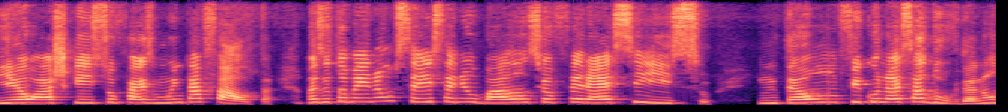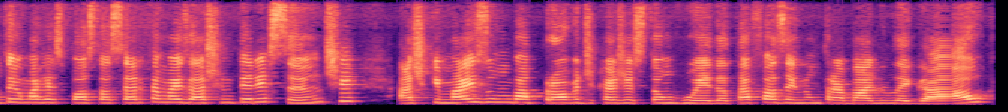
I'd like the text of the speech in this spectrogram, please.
E eu acho que isso faz muita falta. Mas eu também não sei se a New Balance oferece isso. Então, fico nessa dúvida. Não tenho uma resposta certa, mas acho interessante. Acho que mais uma prova de que a gestão Rueda está fazendo um trabalho legal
